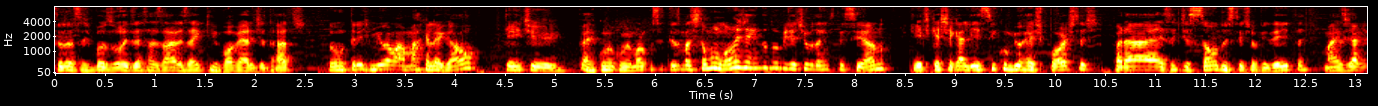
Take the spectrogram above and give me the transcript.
todas essas buzzwords, essas áreas aí que envolvem a área de dados. Então, 3 mil é uma marca legal, que a gente é, comemora com certeza, mas estamos longe ainda do objetivo da gente desse ano, que a gente quer chegar ali a 5 mil respostas para essa edição do State of Data, mas já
